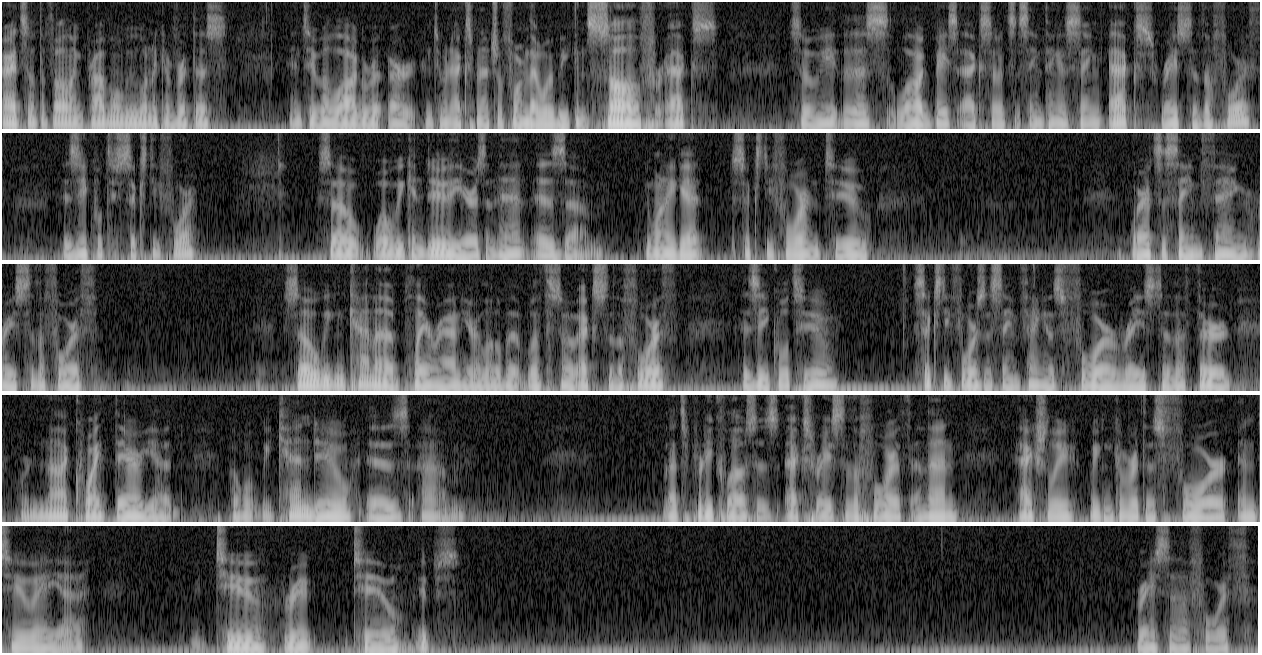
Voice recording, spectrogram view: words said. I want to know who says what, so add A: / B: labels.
A: All right, so with the following problem, we want to convert this into a log or into an exponential form that way we can solve for x. So we this log base x, so it's the same thing as saying x raised to the fourth is equal to 64. So what we can do here as a hint is um, we want to get 64 into where it's the same thing raised to the fourth. So we can kind of play around here a little bit with, so x to the fourth is equal to 64 is the same thing as 4 raised to the third. We're not quite there yet, but what we can do is, um, that's pretty close, is x raised to the fourth, and then actually we can convert this 4 into a uh, 2 root 2, oops, raised to the fourth.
